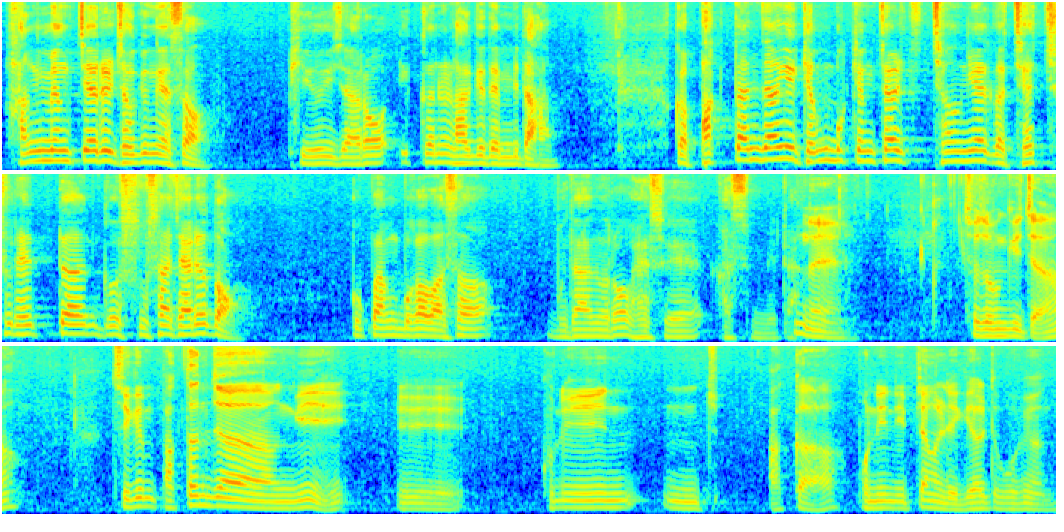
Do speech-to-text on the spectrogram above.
항명죄를 적용해서 피의자로 입건을 하게 됩니다. 그 박 단장이 경북경찰청에 그 제출했던 그 수사 자료도 국방부가 와서 무단으로 회수해 갔습니다. 네. 조정 기자. 지금 박 단장이 이 군인 음, 아까 본인 입장을 얘기할 때 보면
